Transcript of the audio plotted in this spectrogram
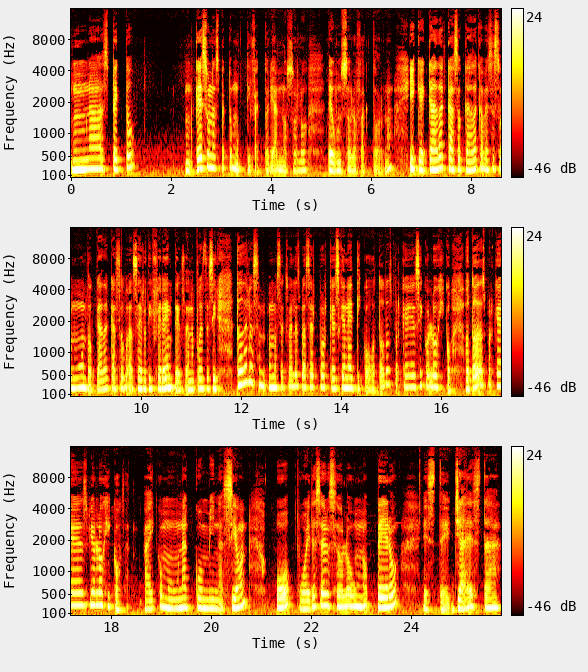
un aspecto que es un aspecto multifactorial, no solo de un solo factor, ¿no? Y que cada caso, cada cabeza es un mundo, cada caso va a ser diferente, o sea, no puedes decir, todos los homosexuales va a ser porque es genético, o todos porque es psicológico, o todos porque es biológico, hay como una combinación, o puede ser solo uno, pero este ya está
